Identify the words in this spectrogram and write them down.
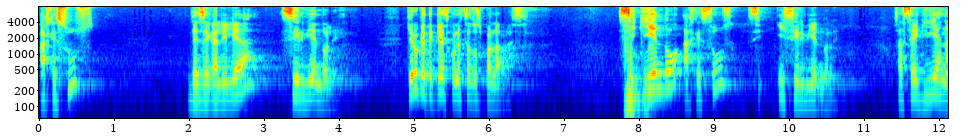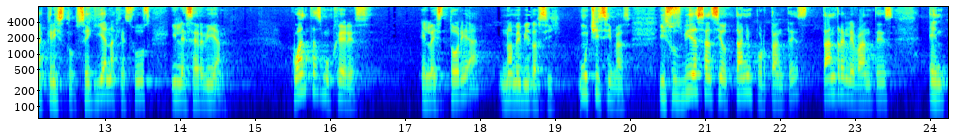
a Jesús desde Galilea sirviéndole. Quiero que te quedes con estas dos palabras. Siguiendo a Jesús y sirviéndole. O sea, seguían a Cristo, seguían a Jesús y le servían. ¿Cuántas mujeres en la historia no han vivido así? Muchísimas. Y sus vidas han sido tan importantes, tan relevantes en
